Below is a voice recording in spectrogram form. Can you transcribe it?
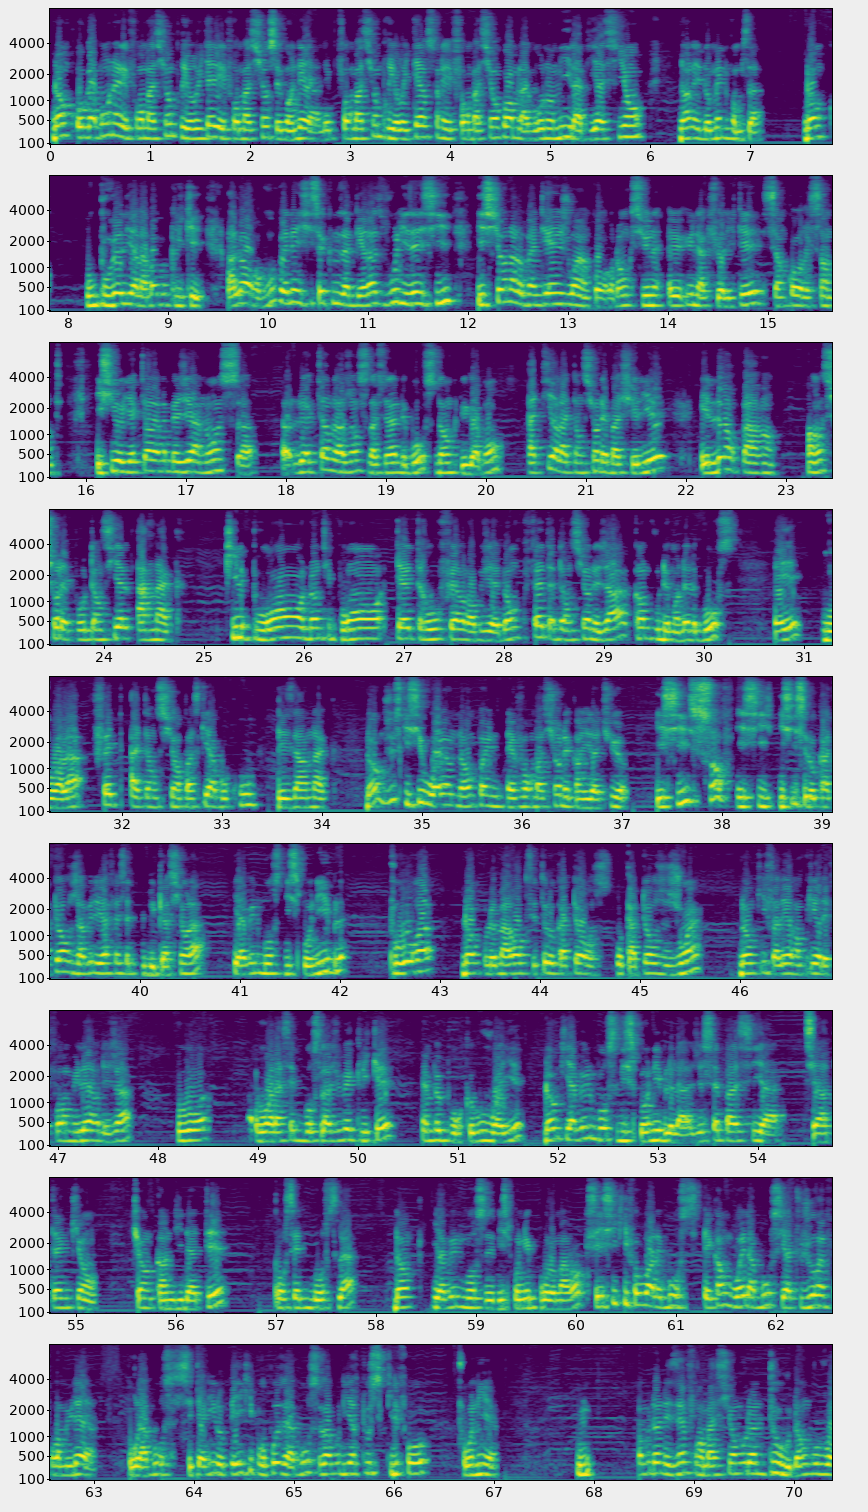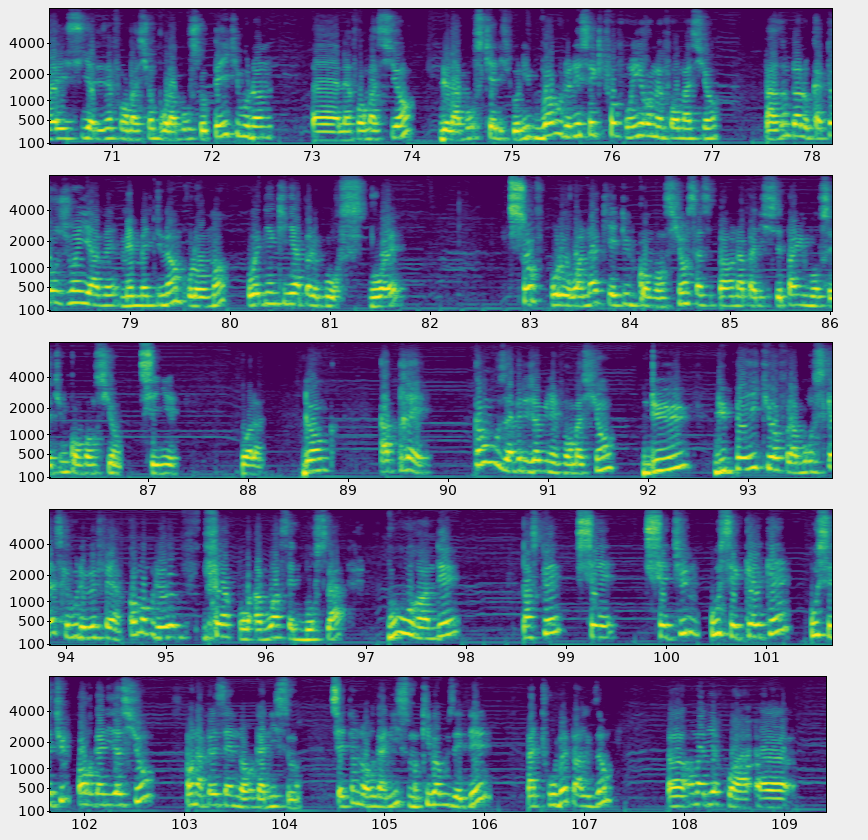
Donc, au Gabon, on a les formations prioritaires et les formations secondaires. Les formations prioritaires sont les formations comme l'agronomie, l'aviation, dans les domaines comme ça. Donc, vous pouvez lire là-bas, vous cliquez. Alors, vous venez ici, ce qui nous intéresse, vous lisez ici. Ici, on a le 21 juin encore, donc c'est une, euh, une, actualité, c'est encore récente. Ici, le directeur de annonce, euh, le directeur de l'Agence nationale de bourse, donc du Gabon, attire l'attention des bacheliers et leurs parents hein, sur les potentiels arnaques qu'ils pourront, dont ils pourront être ou faire l'objet. Donc, faites attention déjà quand vous demandez la bourse. Et voilà, faites attention parce qu'il y a beaucoup des arnaques. Donc jusqu'ici, vous voyez, on n'a pas une information de candidature. Ici, sauf ici. Ici, c'est le 14, j'avais déjà fait cette publication-là. Il y avait une bourse disponible pour... Donc le Maroc, c'était le 14, le 14 juin. Donc il fallait remplir les formulaires déjà pour... Voilà cette bourse-là. Je vais cliquer un peu pour que vous voyez. Donc il y avait une bourse disponible là. Je ne sais pas s'il y a certains qui ont, qui ont candidaté pour cette bourse-là. Donc, il y avait une bourse disponible pour le Maroc. C'est ici qu'il faut voir les bourses. Et quand vous voyez la bourse, il y a toujours un formulaire pour la bourse. C'est-à-dire le pays qui propose la bourse va vous dire tout ce qu'il faut fournir. On vous donne des informations, on vous donne tout. Donc vous voyez ici, il y a des informations pour la bourse. Le pays qui vous donne euh, l'information de la bourse qui est disponible va vous donner ce qu'il faut fournir comme information. Par exemple, là, le 14 juin, il y avait, mais maintenant, pour le moment, vous voyez bien qu'il n'y a pas de bourse. Vous voyez? Sauf pour le Rwanda qui est une convention, ça c'est pas, on n'a pas dit, pas une bourse, c'est une convention signée. Voilà. Donc, après, quand vous avez déjà vu l'information du, du pays qui offre la bourse, qu'est-ce que vous devez faire? Comment vous devez faire pour avoir cette bourse-là? Vous vous rendez, parce que c'est c'est une, ou c'est quelqu'un, ou c'est une organisation, on appelle ça un organisme. C'est un organisme qui va vous aider à trouver, par exemple, euh, on va dire quoi, euh,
